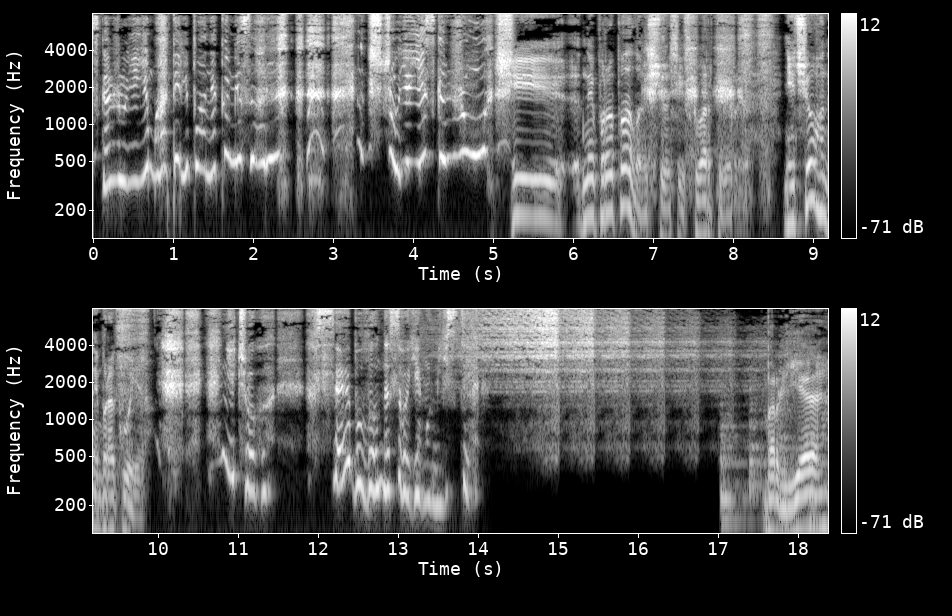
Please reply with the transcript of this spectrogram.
скажу її матері, пане комісаре? Що я їй скажу? Чи не пропало щось із квартири? Нічого не бракує. Нічого, все було на своєму місці. Барлє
